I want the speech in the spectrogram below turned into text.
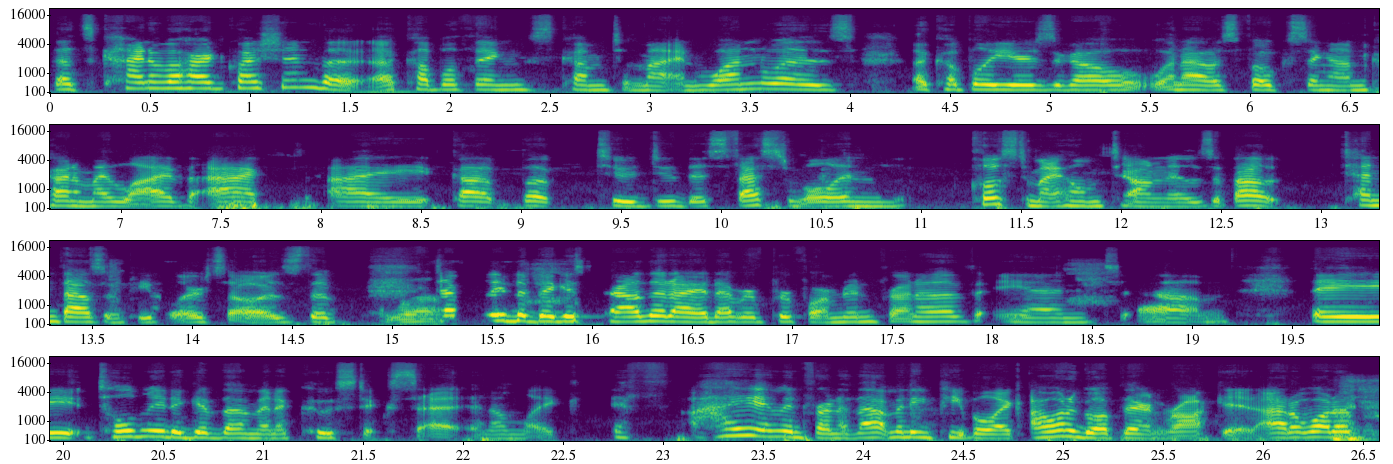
that's kind of a hard question, but a couple things come to mind. One was a couple of years ago when I was focusing on kind of my live act. I got booked to do this festival in close to my hometown. It was about ten thousand people or so. It was the Wow. definitely the biggest crowd that I had ever performed in front of. And um, they told me to give them an acoustic set. And I'm like, if I am in front of that many people, like I want to go up there and rock it. I don't want to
